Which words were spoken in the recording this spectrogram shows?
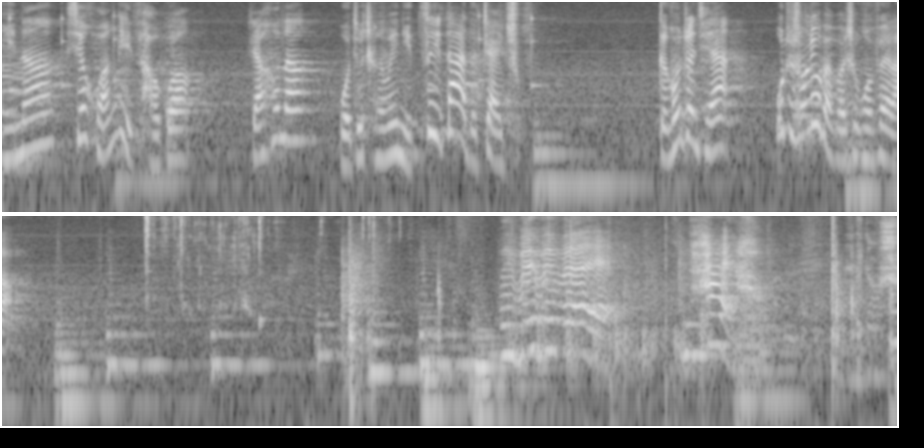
你呢，先还给曹光，然后呢，我就成为你最大的债主。赶快赚钱，我只剩六百块生活费了。喂喂喂喂，太好了！难道说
